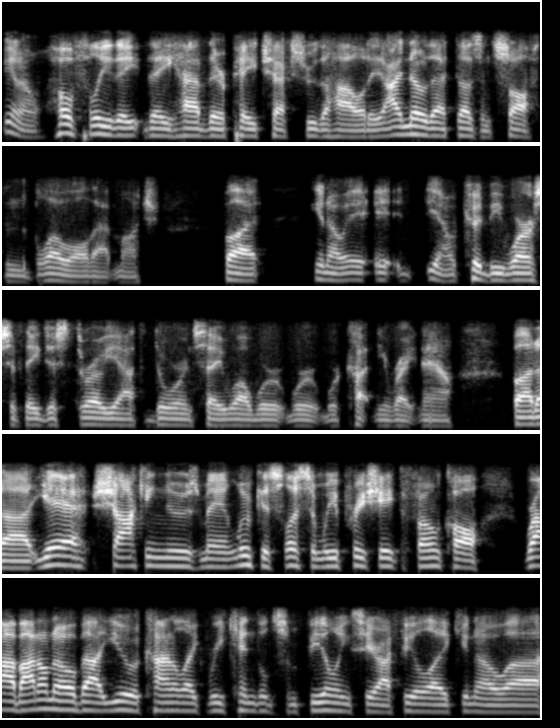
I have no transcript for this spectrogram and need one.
you know, hopefully they, they have their paychecks through the holiday. I know that doesn't soften the blow all that much, but you know, it, it you know, could be worse if they just throw you out the door and say, well, we're, we're, we're cutting you right now. But uh, yeah, shocking news, man. Lucas, listen, we appreciate the phone call. Rob, I don't know about you. It kind of like rekindled some feelings here. I feel like, you know, uh,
